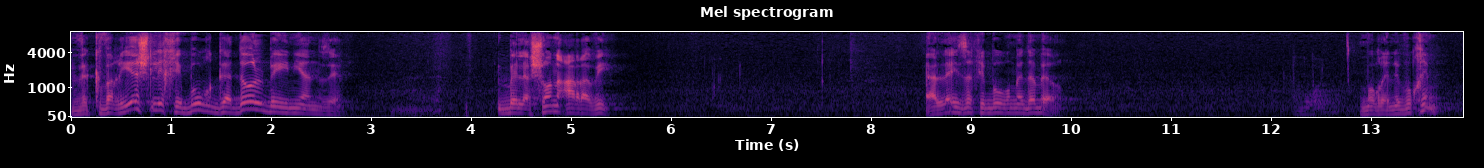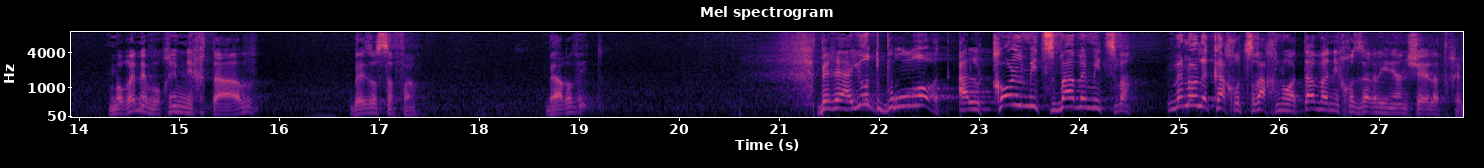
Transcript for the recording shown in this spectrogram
וכבר יש לי חיבור גדול בעניין זה, בלשון ערבי. על איזה חיבור הוא מדבר? מורה נבוכים. מורה נבוכים נכתב באיזו שפה? בערבית. בראיות ברורות על כל מצווה ומצווה. ולא לכך הוצרכנו עתה, ואני חוזר לעניין שאלתכם.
